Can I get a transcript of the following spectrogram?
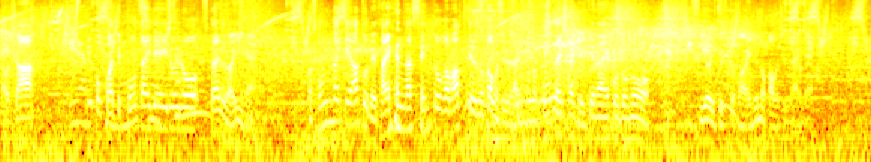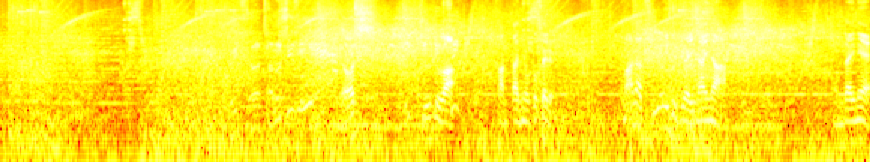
倒した結構こうやって交代でいろいろ使えるのはいいね、まあ、そんだけ後で大変な戦闘が待ってるのかもしれない。この交代しなきゃいけないほどの強い敵とかがいるのかもしれないね。よしフグは簡単に落とせる。まだ強い敵はいないな。問題ね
